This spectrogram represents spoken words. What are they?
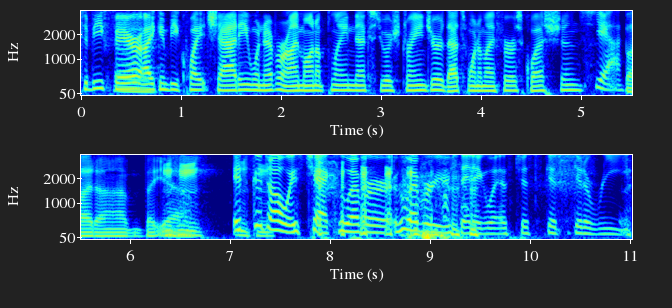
to be fair, I can be quite chatty whenever I'm on a plane next to a stranger. That's one of my first questions. Yeah. But uh, but yeah. Mm-hmm. It's good to always check whoever whoever you're sitting with. Just get get a read.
